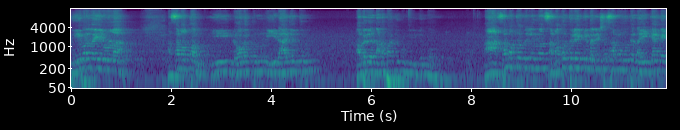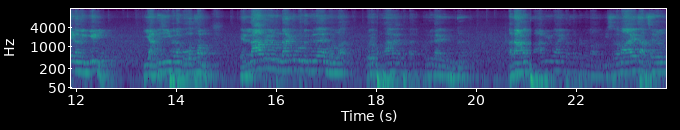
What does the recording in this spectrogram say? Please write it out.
തീവ്രതയിലുള്ള അസമത്വം ഈ ലോകത്തും ഈ രാജ്യത്തും അവർ നടപ്പാക്കിക്കൊണ്ടിരിക്കുമ്പോൾ ആ അസമത്വത്തിൽ നിന്ന് സമത്വത്തിലേക്ക് മനുഷ്യ സമൂഹത്തെ നയിക്കാൻ കഴിയണമെങ്കിൽ ഈ അതിജീവന ബോധം എല്ലാവരിലും ഉണ്ടാക്കി കൊടുക്കുക എന്നുള്ള ഒരു പ്രധാനപ്പെട്ട ഒരു കാര്യമുണ്ട്. അതാണ് ഭാവിയുമായി ബന്ധപ്പെട്ടുള്ളത് വിശദമായ ചർച്ചകളും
